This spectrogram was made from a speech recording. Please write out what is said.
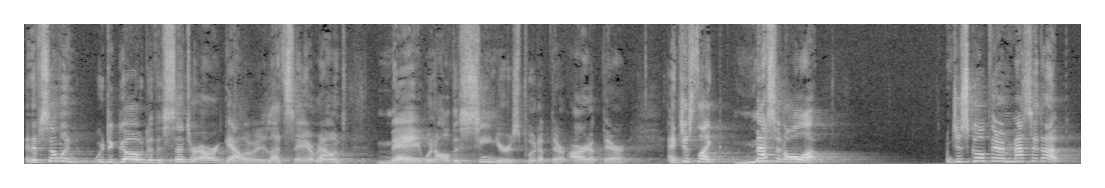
And if someone were to go to the Center Art Gallery, let's say around May, when all the seniors put up their art up there, and just like mess it all up, and just go up there and mess it up,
